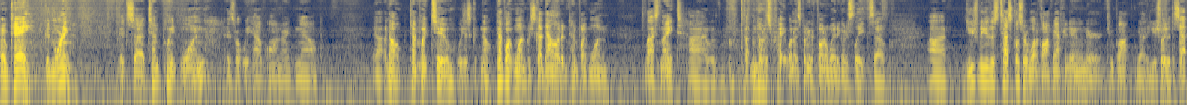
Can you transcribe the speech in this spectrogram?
Okay, good morning. It's uh, 10.1 is what we have on right now. Uh, no, 10.2. We just no 10.1. We just got downloaded 10.1 last night. I uh, got the notice right when I was putting the phone away to go to sleep. So uh, usually do this test closer to one o'clock in the afternoon or two o'clock. Uh, usually with the set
